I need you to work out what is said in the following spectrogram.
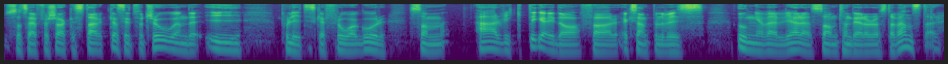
så att säga, försöka stärka sitt förtroende i politiska frågor som är viktiga idag för exempelvis unga väljare som tenderar att rösta vänster.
